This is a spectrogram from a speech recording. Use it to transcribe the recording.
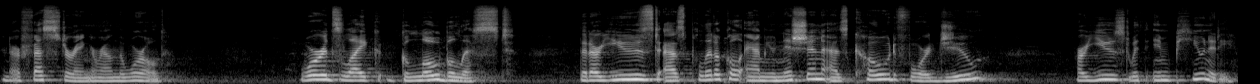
and are festering around the world. Words like globalist that are used as political ammunition, as code for Jew, are used with impunity.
